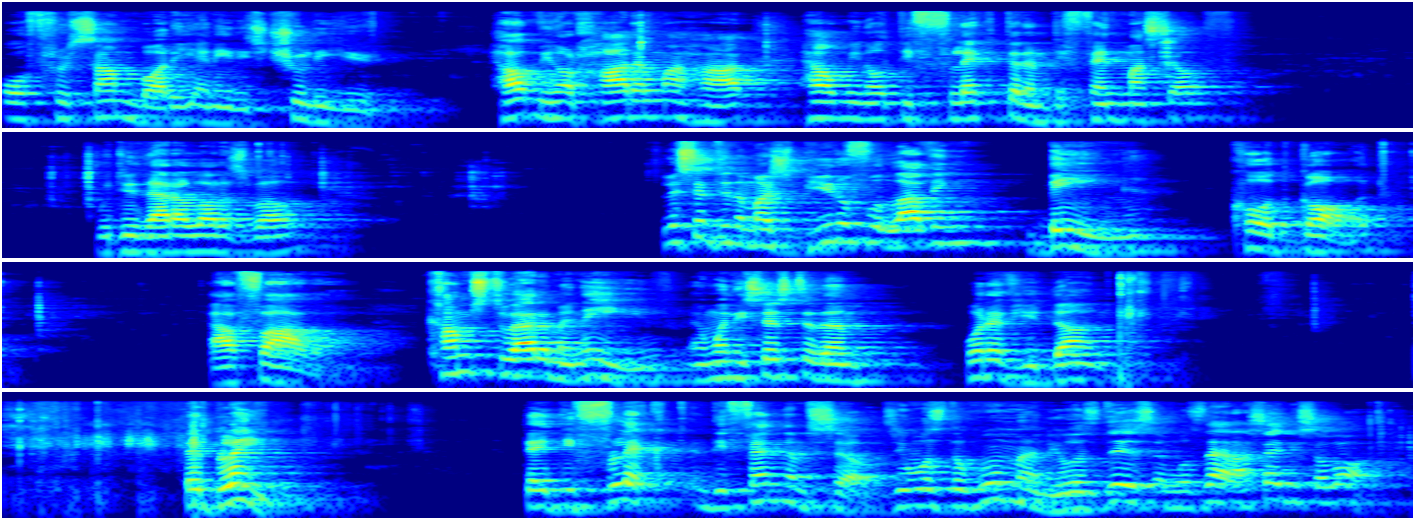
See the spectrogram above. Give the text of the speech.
or through somebody, and it is truly you. Help me not harden my heart. Help me not deflect it and defend myself. We do that a lot as well. Listen to the most beautiful, loving being called God, our Father, comes to Adam and Eve, and when he says to them, What have you done? They blame. They deflect and defend themselves. It was the woman, it was this, and was that. I say this a lot.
